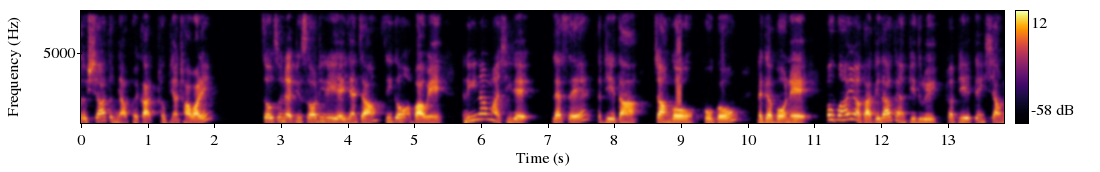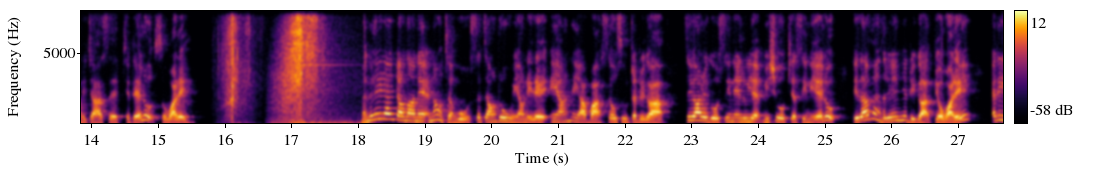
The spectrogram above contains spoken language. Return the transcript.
လှုပ်ရှားသူများအဖွဲ့ကထုတ်ပြန်ထားပါတယ်။စိုးစုနဲ့ပြူစောတိတွေရဲ့ရန်ကြောင်းဇီကုန်းအပါဝင်အနီးနားမှာရှိတဲ့လက်ဆယ်တပြေသားကြောင်ကုန်းဖို့ကုန်း ငကပေါ်နဲ့ပုတ်ပါရွာကဒေသခံပြည်သူတွေထွက်ပြေးတိမ်းရှောင်နေကြဆဲဖြစ်တယ်လို့ဆိုပါတယ်။မန္တလေးတိုင်းတောင်သာနယ်အနောက်ချမ်းကိုစစ်ကြောင်းထိုးဝင်ရောက်နေတဲ့အင်အား200ပါစေအုပ်စုတပ်တွေကကျေးရွာတွေကိုစီးနှင်းလူရဲ့မိရှို့ဖျက်ဆီးနေရလို့ဒေသခံသတင်းမြစ်တွေကပြောပါတယ်။အဲ့ဒီ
